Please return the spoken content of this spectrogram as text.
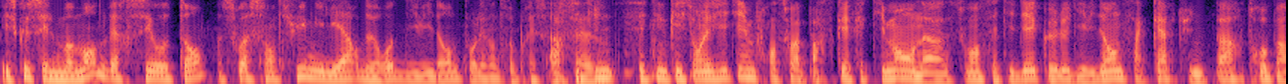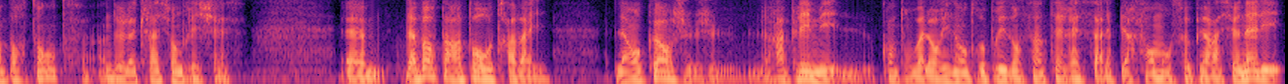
Est-ce que c'est le moment de verser autant, 68 milliards d'euros de dividendes pour les entreprises c'est françaises une, c'est une question légitime, François, parce qu'effectivement, on a souvent cette idée que le dividende, ça capte une part trop importante de la création de richesse. Euh, D'abord par rapport au travail. Là encore, je, je le rappelais, mais quand on valorise une entreprise, on s'intéresse à la performance opérationnelle et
